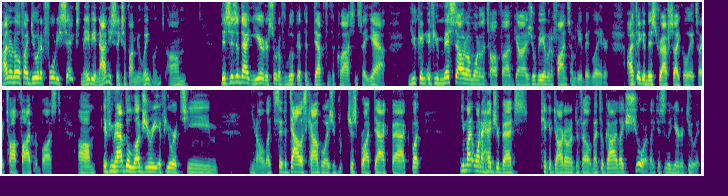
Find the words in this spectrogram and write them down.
I don't know if I do it at 46, maybe at 96 if I'm New England. Um, this isn't that year to sort of look at the depth of the class and say, yeah, you can, if you miss out on one of the top five guys, you'll be able to find somebody a bit later. I think in this draft cycle, it's like top five or bust. Um, if you have the luxury, if you're a team, you know, like say the Dallas Cowboys, you just brought Dak back, but you might want to hedge your bets, take a dart on a developmental guy. Like, sure, like this is the year to do it.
